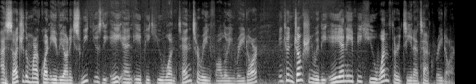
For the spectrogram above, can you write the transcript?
As such, the Mark 1 avionics suite used the AN-APQ-110 terrain-following radar in conjunction with the AN/APQ-113 attack radar.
